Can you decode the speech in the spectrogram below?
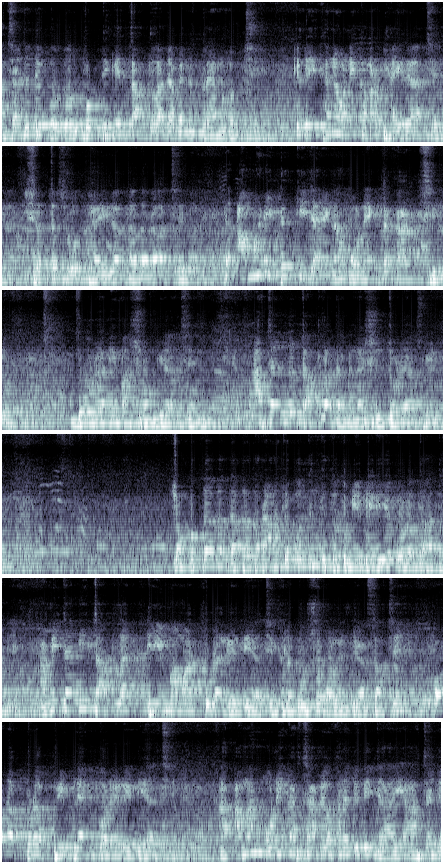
আচার্যদেব বদরপুর থেকে চাতলা যাবেন প্ল্যান হচ্ছে। কিন্তু এখানে অনেক আমার ভাইরা আছে, স্বেচ্ছাসেবক ভাইরা, দাদারা আছে। আমার এটা কি যায় না, মনে একটা কাজ ছিল। বৌরানী মা সঙ্গে আছেন, আচার্য চাতলা যাবে না, শিলচরে আসবেন। চম্পক দাদা দাদা, তারা আমাকে বলছেন, কিন্তু তুমি বেরিয়ে পড়ো তাড়াতাড়ি। আমি জানি চাতলার টিম আমার পুরো রেডি আছে, এখানে দুশো ভলেন্টিয়ার্স আছে, ওরা পুরো প্রি প্ল্যান করে রেডি আছে। আমার মনে কাছে আমি ওখানে যদি যাই আচার্য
